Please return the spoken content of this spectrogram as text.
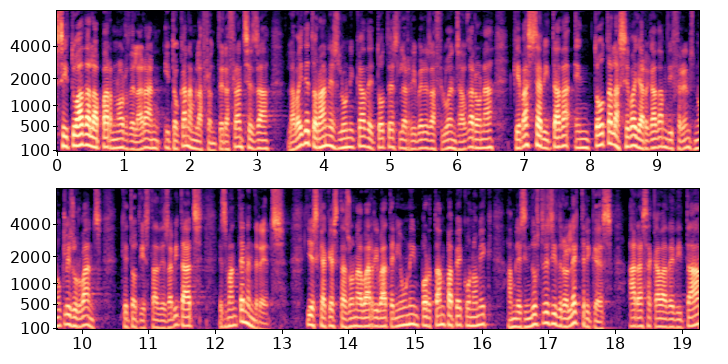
Situada a la part nord de l'Aran i tocant amb la frontera francesa, la vall de Toran és l'única de totes les riberes afluents al Garona que va ser habitada en tota la seva llargada amb diferents nuclis urbans, que tot i estar deshabitats, es mantenen drets. I és que aquesta zona va arribar a tenir un important paper econòmic amb les indústries hidroelèctriques. Ara s'acaba d'editar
